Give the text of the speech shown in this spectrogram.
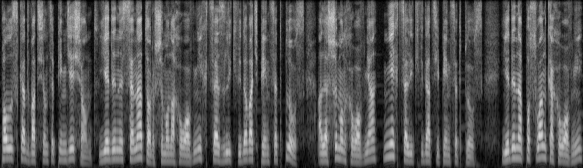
Polska 2050. Jedyny senator Szymona Hołowni chce zlikwidować 500, ale Szymon Hołownia nie chce likwidacji 500. Jedyna posłanka Hołowni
